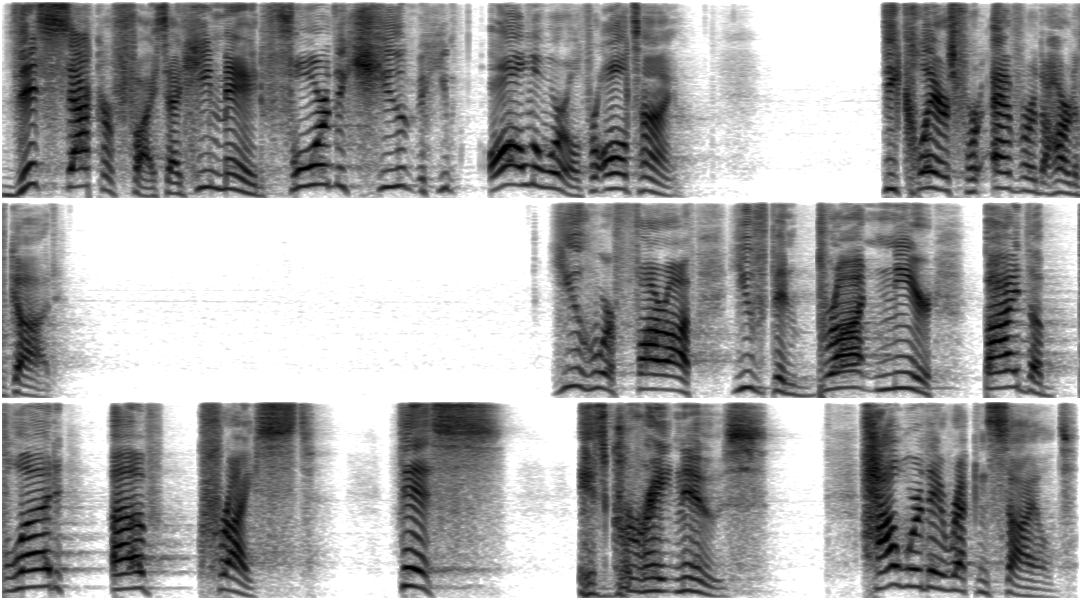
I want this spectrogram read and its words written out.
This sacrifice that He made for the all the world, for all time, declares forever the heart of God. You who are far off, you've been brought near by the blood of Christ. This is great news. How were they reconciled?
